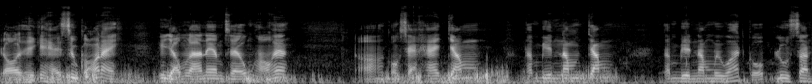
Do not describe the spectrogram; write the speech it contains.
rồi thì cái hệ siêu cỏ này hy vọng là anh em sẽ ủng hộ ha. Đó con sạc 200 tấm pin 500 tấm pin 50W của Bluesun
